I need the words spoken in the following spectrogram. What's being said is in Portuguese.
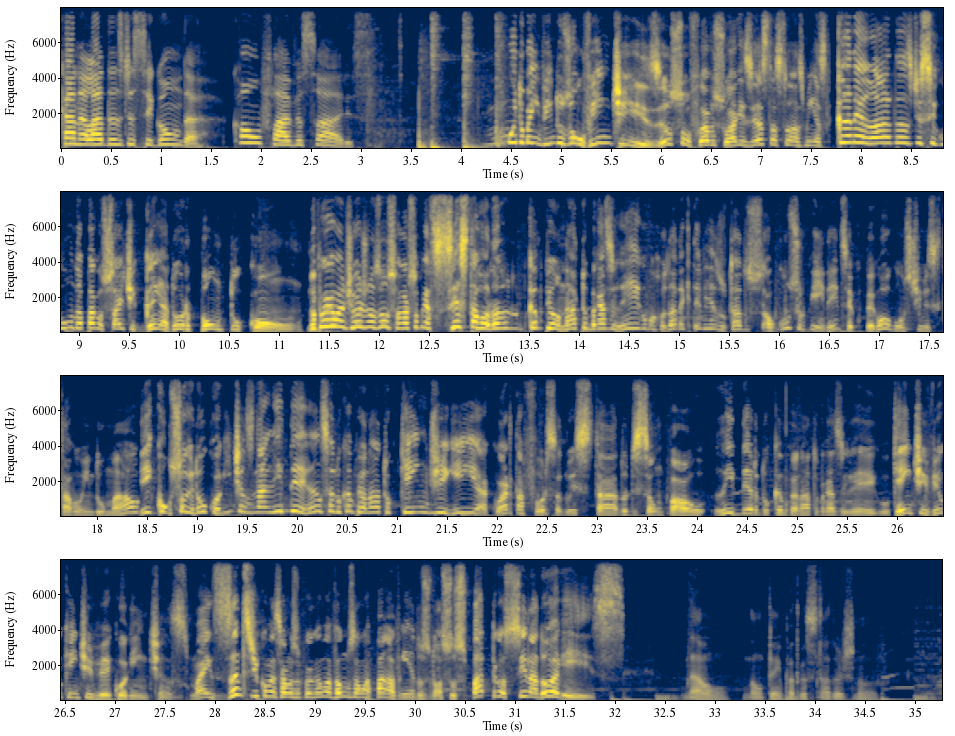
Caneladas de Segunda, com Flávio Soares. Muito bem-vindos, ouvintes! Eu sou Flávio Soares e estas são as minhas caneladas de segunda para o site ganhador.com. No programa de hoje nós vamos falar sobre a sexta rodada do Campeonato Brasileiro, uma rodada que teve resultados alguns surpreendentes, recuperou alguns times que estavam indo mal e consolidou o Corinthians na liderança do campeonato. Quem diria a quarta força do estado de São Paulo, líder do Campeonato Brasileiro? Quem te viu, quem te vê, Corinthians? Mas antes de começarmos o programa, vamos a uma palavrinha dos nossos patrocinadores. Não, não tem patrocinador de novo.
